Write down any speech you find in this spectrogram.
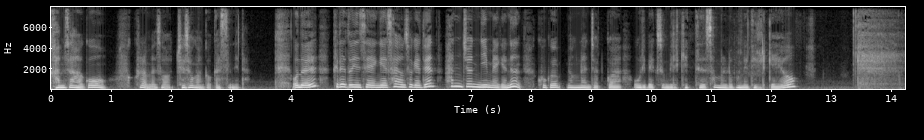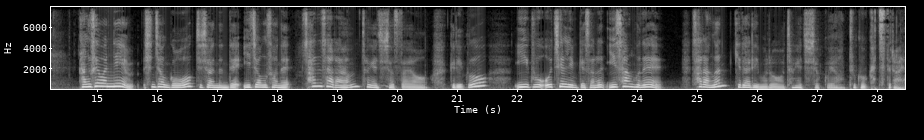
감사하고 그러면서 죄송한 것 같습니다. 오늘 그래도 인생의 사연 소개된 한준님에게는 고급 명란젓과 오리백숙 밀키트 선물로 보내드릴게요. 강세환님 신청곡 주셨는데 이정선의 산사람 청해 주셨어요. 그리고 2957님께서는 이상훈의 사랑은 기다림으로 청해 주셨고요. 두 곡 같이 들어요.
